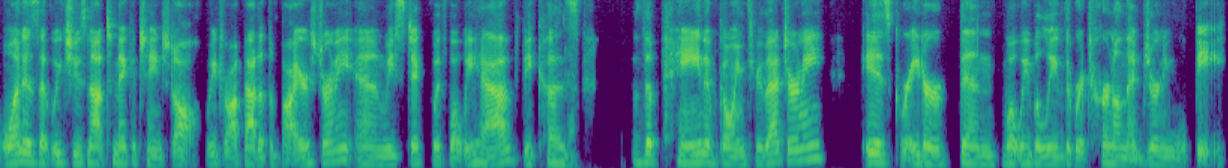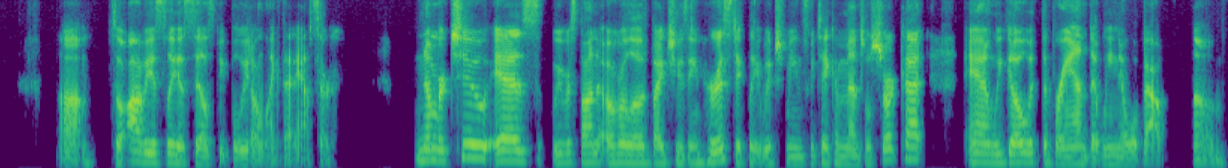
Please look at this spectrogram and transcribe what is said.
One is that we choose not to make a change at all. We drop out of the buyer's journey and we stick with what we have because yeah. the pain of going through that journey is greater than what we believe the return on that journey will be. Um, so obviously, as salespeople, we don't like that answer. Number two is we respond to overload by choosing heuristically, which means we take a mental shortcut and we go with the brand that we know about. Um,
